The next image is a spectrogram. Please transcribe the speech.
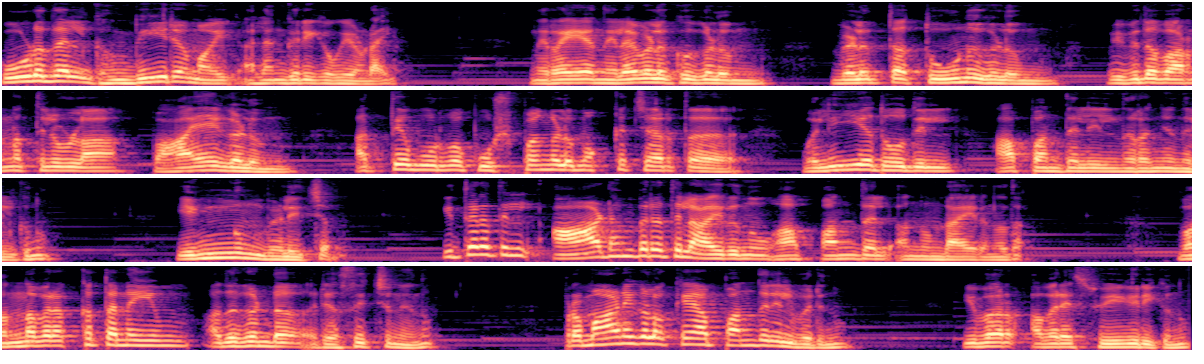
കൂടുതൽ ഗംഭീരമായി അലങ്കരിക്കുകയുണ്ടായി. നിറയെ നിലവിളക്കുകളും വെളുത്ത തൂണുകളും വിവിധ വർണത്തിലുള്ള പായകളും അത്യപൂർവ പുഷ്പങ്ങളുമൊക്കെ ചേർത്ത് വലിയ തോതിൽ ആ പന്തലിൽ നിറഞ്ഞു നിൽക്കുന്നു. എങ്ങും വെളിച്ചം. ഇത്തരത്തിൽ ആഡംബരത്തിലായിരുന്നു ആ പന്തൽ അന്നുണ്ടായിരുന്നത്. വന്നവരൊക്കെ തന്നെയും അത് കണ്ട് രസിച്ചു നിന്നു. പ്രമാണികളൊക്കെ ആ പന്തലിൽ വരുന്നു. ഇവർ അവരെ സ്വീകരിക്കുന്നു.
